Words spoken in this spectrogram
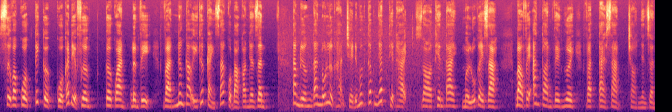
sự vào cuộc tích cực của các địa phương, cơ quan, đơn vị và nâng cao ý thức cảnh giác của bà con nhân dân. Tam Đường đang nỗ lực hạn chế đến mức thấp nhất thiệt hại do thiên tai, mưa lũ gây ra, bảo vệ an toàn về người và tài sản cho nhân dân.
